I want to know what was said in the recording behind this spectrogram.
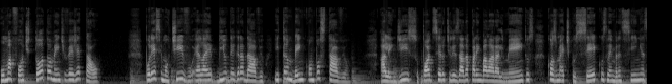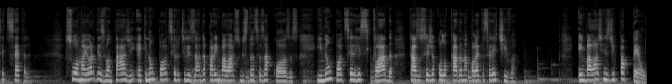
uma fonte totalmente vegetal. Por esse motivo, ela é biodegradável e também compostável. Além disso, pode ser utilizada para embalar alimentos, cosméticos secos, lembrancinhas, etc. Sua maior desvantagem é que não pode ser utilizada para embalar substâncias aquosas e não pode ser reciclada caso seja colocada na coleta seletiva. Embalagens de papel.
